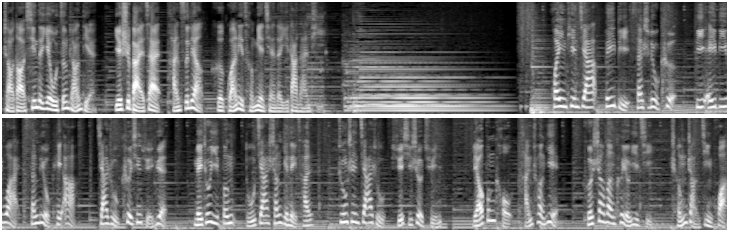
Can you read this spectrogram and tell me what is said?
找到新的业务增长点，也是摆在谭思亮和管理层面前的一大难题。欢迎添加 baby 三十六克 b a b y 三六 k r 加入克星学院，每周一封独家商业内参，终身加入学习社群，聊风口谈创业，和上万课友一起成长进化。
